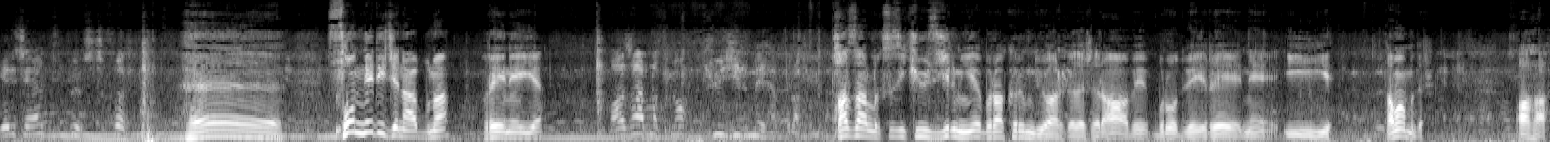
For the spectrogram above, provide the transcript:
7 sene tüpü sıfır. He. Son ne diyeceksin abi buna? RN'ye. Pazarlık yok 220 ya bırakın. Pazarlıksız 220'ye bırakırım diyor arkadaşlar. Abi Broadway RNİ. Tamam mıdır? Aha.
